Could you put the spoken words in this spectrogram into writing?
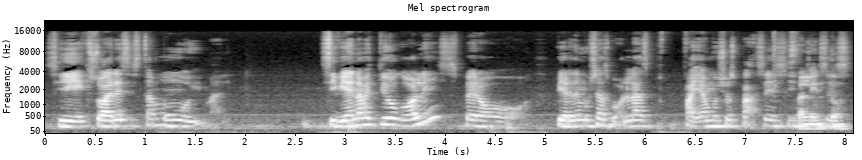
Sí, Suárez está muy mal. Si bien ha metido goles, pero pierde muchas bolas, falla muchos pases. Está entonces,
